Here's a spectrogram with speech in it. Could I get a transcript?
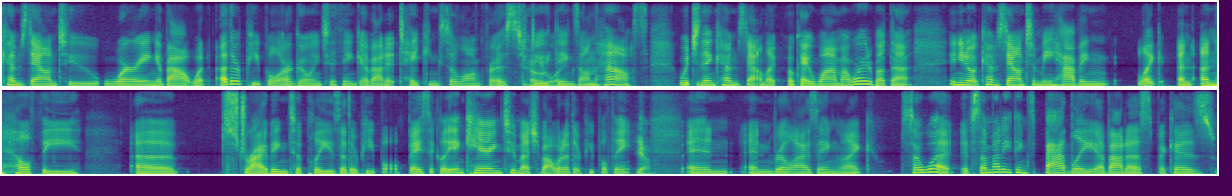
comes down to worrying about what other people are going to think about it taking so long for us to totally. do things on the house, which then comes down like, okay, why am I worried about that? And, you know, it comes down to me having like an unhealthy, uh, striving to please other people basically and caring too much about what other people think. Yeah. And and realizing like so what? If somebody thinks badly about us because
